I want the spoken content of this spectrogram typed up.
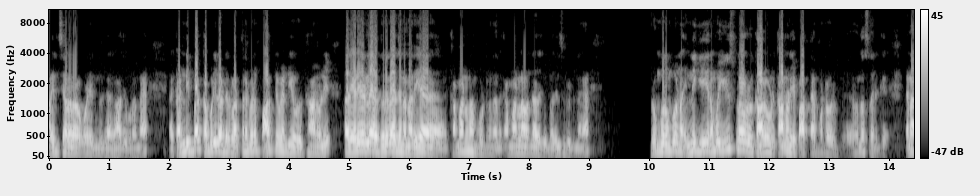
பயிற்சியாளராக கூட இருந்திருக்காரு ராஜகுரனை கண்டிப்பாக கபடி விளையாட்டுகள் அத்தனை பேரும் பார்க்க வேண்டிய ஒரு காணொளி. அது இடையில துரைராஜன் நிறைய கமெண்ட்லாம் போட்டிருந்தேன் அந்த கமெண்ட்லாம் வந்து அதுக்கு பதில் சொல்லிட்டு இருந்தாங்க ரொம்ப ரொம்ப நான் இன்னைக்கு ரொம்ப யூஸ்ஃபுல்லாக ஒரு காணொலி காணொலியை பார்த்தேன் போன்ற ஒரு சந்தோஷம் இருக்கு. ஏன்னா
